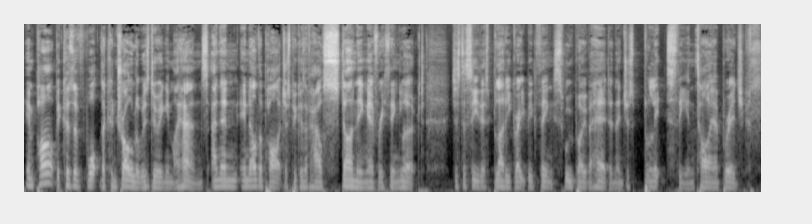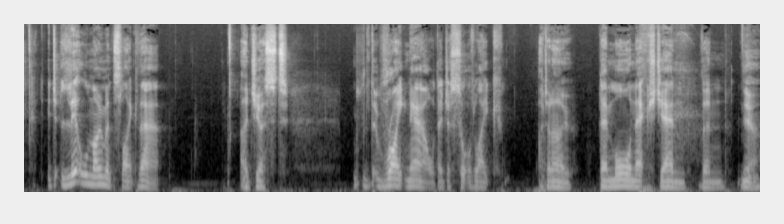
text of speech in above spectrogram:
in part because of what the controller was doing in my hands and then in other part just because of how stunning everything looked just to see this bloody great big thing swoop overhead and then just blitz the entire bridge It little moments like that are just right now they're just sort of like I don't know they're more next gen than Yeah.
